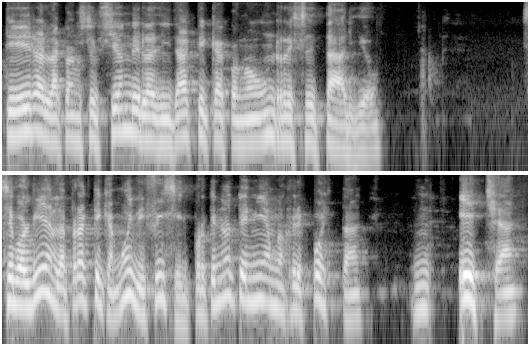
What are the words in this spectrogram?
que era la concepción de la didáctica como un recetario, se volvía en la práctica muy difícil porque no teníamos respuesta hecha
